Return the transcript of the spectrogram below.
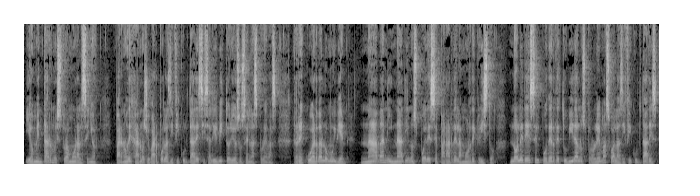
y aumentar nuestro amor al Señor, para no dejarnos llevar por las dificultades y salir victoriosos en las pruebas. Recuérdalo muy bien, nada ni nadie nos puede separar del amor de Cristo. No le des el poder de tu vida a los problemas o a las dificultades.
